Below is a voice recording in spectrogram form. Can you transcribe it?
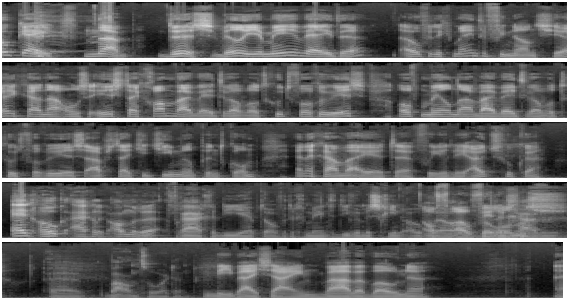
Oké, nou, dus wil je meer weten over de gemeentefinanciën? Ga naar onze Instagram, wij weten wel wat goed voor u is. Of mail naar wij weten wel wat goed voor u is, apenstaatje.gmail.com. En dan gaan wij het eh, voor jullie uitzoeken. En ook eigenlijk andere vragen die je hebt over de gemeente. Die we misschien ook Of wel willen ons. gaan eh, beantwoorden. Wie wij zijn, waar we wonen, eh,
